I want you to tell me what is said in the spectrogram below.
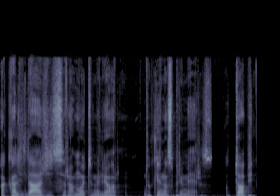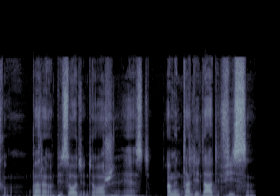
A qualidade será muito melhor do que nos primeiros. O tópico para o episódio de hoje é este: a mentalidade fixa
